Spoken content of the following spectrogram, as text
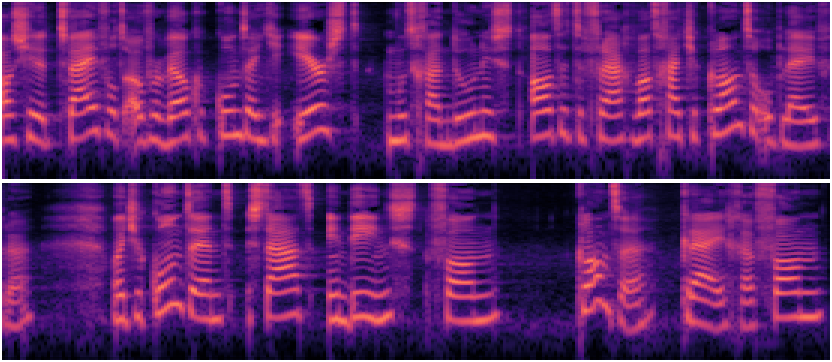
als je twijfelt over welke content je eerst moet gaan doen, is het altijd de vraag: wat gaat je klanten opleveren? Want je content staat in dienst van klanten krijgen, van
